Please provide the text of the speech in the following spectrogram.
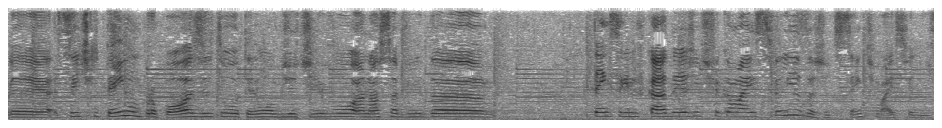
é, sente que tem um propósito, tem um objetivo, a nossa vida tem significado e a gente fica mais feliz, a gente se sente mais feliz,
